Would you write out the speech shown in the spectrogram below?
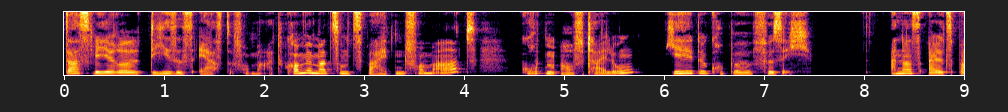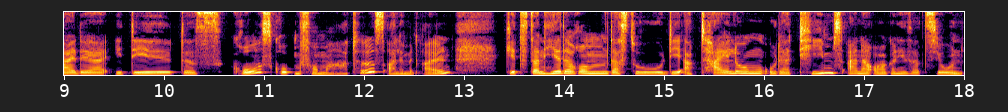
das wäre dieses erste Format. Kommen wir mal zum zweiten Format. Gruppenaufteilung. Jede Gruppe für sich. Anders als bei der Idee des Großgruppenformates, alle mit allen, geht es dann hier darum, dass du die Abteilung oder Teams einer Organisation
